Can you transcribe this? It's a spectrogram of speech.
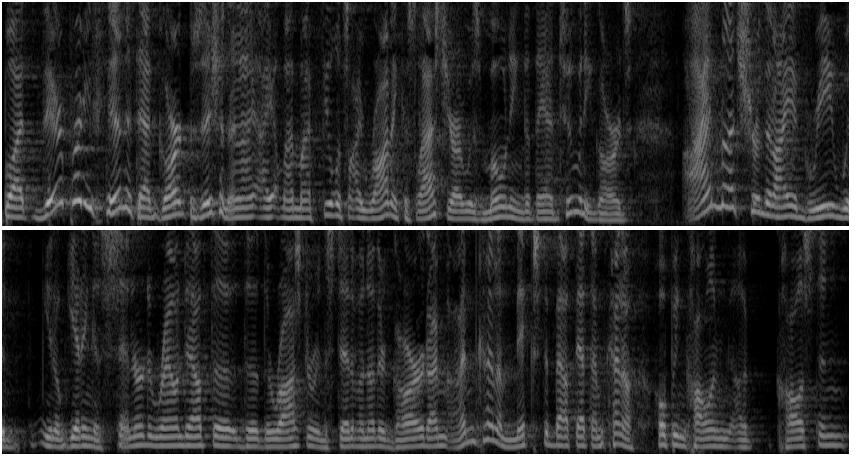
But they're pretty thin at that guard position, and I, I, I feel it's ironic because last year I was moaning that they had too many guards. I'm not sure that I agree with you know getting a center to round out the, the, the roster instead of another guard. I'm I'm kind of mixed about that. I'm kind of hoping Colin uh, Colliston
